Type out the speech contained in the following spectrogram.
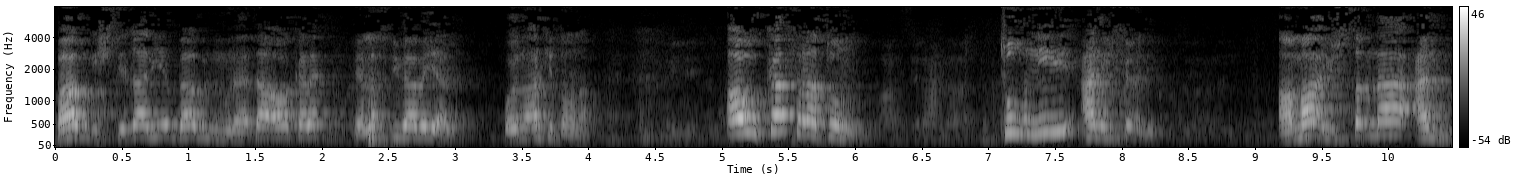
baab ishtiaal iyo baab lmunaada oo kale dee lafdi baaba yaalla. Waynu arki doonaa. Aw karatun tugni can lficli ama yustaqnaa canhu.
